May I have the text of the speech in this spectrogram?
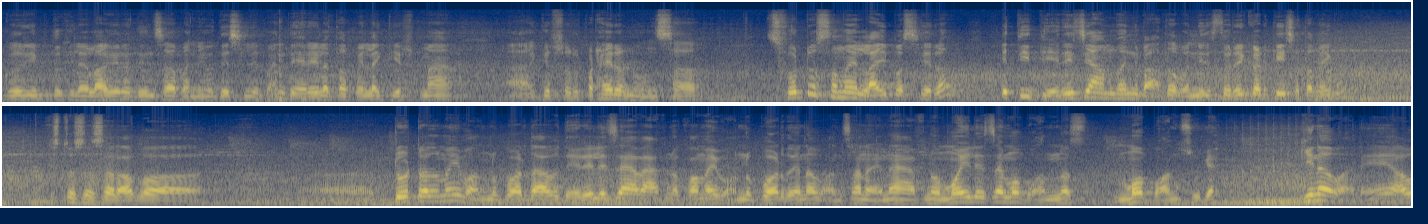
गरिब दुखीलाई लगेर दिन्छ भन्ने उद्देश्यले पनि धेरैलाई तपाईँलाई गिफ्टमा अ, गिफ्ट्सहरू पठाइरहनुहुन्छ। छोटो समय लाइभ बसेर यति धेरै चाहिँ आम्दानी भएको त भन्ने जस्तो रेकर्ड केही छ तपाईँको? यस्तो छ सर अब टोटलमै भन्नुपर्दा अब धेरैले चाहिँ अब आफ्नो कमाइ भन्नु पर्दैन भन्छन् होइन? आफ्नो मैले चाहिँ म भन्न म भन्छु क्या। किनभने अब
